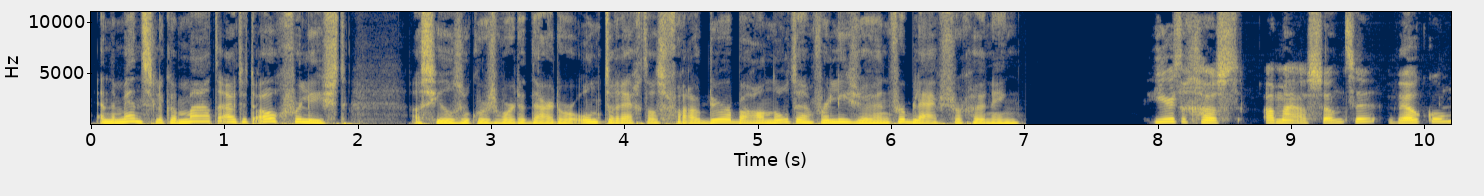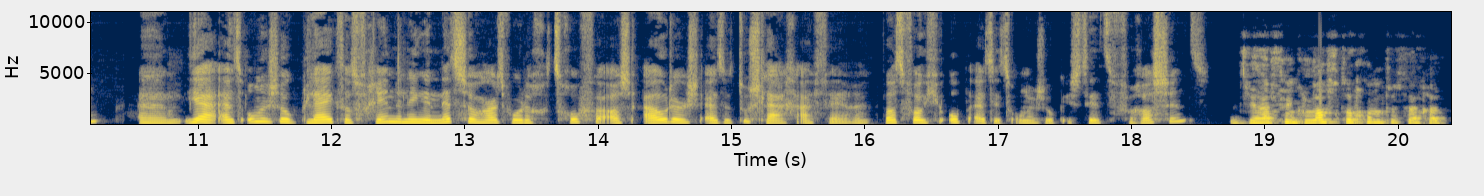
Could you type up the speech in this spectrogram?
en de menselijke maat uit het oog verliest. Asielzoekers worden daardoor onterecht als fraudeur behandeld en verliezen hun verblijfsvergunning. Hier te gast Amma Assante, welkom. Um, ja, uit onderzoek blijkt dat vreemdelingen net zo hard worden getroffen als ouders uit de toeslagenaffaire. Wat valt je op uit dit onderzoek? Is dit verrassend? Ja, dat vind ik lastig om te zeggen.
